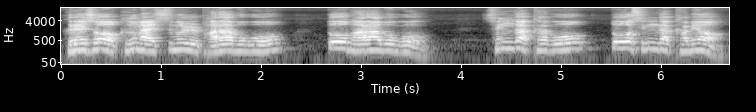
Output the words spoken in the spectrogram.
그래서 그 말씀을 바라보고 또 바라보고 생각하고 또 생각하며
